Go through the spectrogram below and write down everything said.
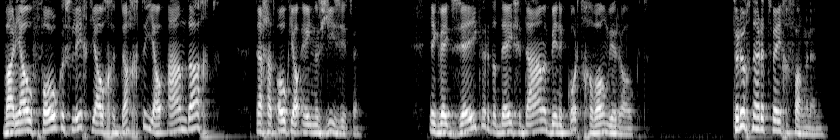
Waar jouw focus ligt, jouw gedachte, jouw aandacht, daar gaat ook jouw energie zitten. Ik weet zeker dat deze dame binnenkort gewoon weer rookt. Terug naar de twee gevangenen.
